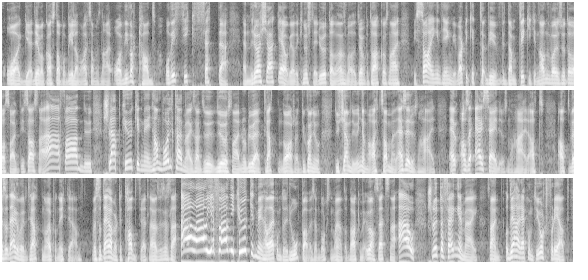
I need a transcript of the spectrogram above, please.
og drev og kasta på bilene og alt sammen sånn her. Og vi var tatt, og vi fikk fette en rødkjeke, og vi hadde knust ei rute, og den som hadde truffet på taket og sånn her. Vi sa ingenting, vi ikke vi, de fikk ikke navnet vårt ut av oss, sant. Vi sa sånn her Æ, faen, du, slipp kuken min, han voldtar meg, sant. Du, du er sånn her, når du er 13 år, sant, du kan jo Du kommer deg unna med alt sammen. Jeg ser jo sånn her jeg, Altså, jeg sier det jo sånn her at, at hvis at jeg har vært 13 år på nytt igjen hvis jeg hadde blitt tatt for et eller annet, så hadde jeg sånn Au, au, gi faen i kuken min! Hadde jeg kommet til å rope hvis en voksen mann hadde tatt tak i meg. Uansett sånn Au, slutt å fingre meg! Sånn. Og det har jeg kommet til å gjort fordi at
